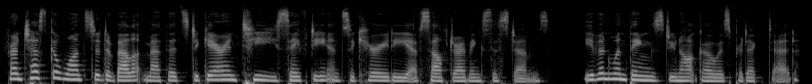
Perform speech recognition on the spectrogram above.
Francesca wants to develop methods to guarantee safety and security of self driving systems, even when things do not go as predicted.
